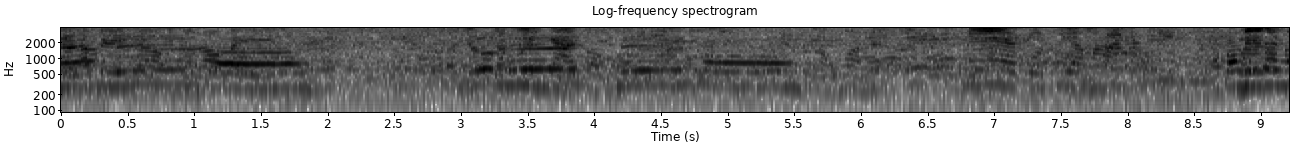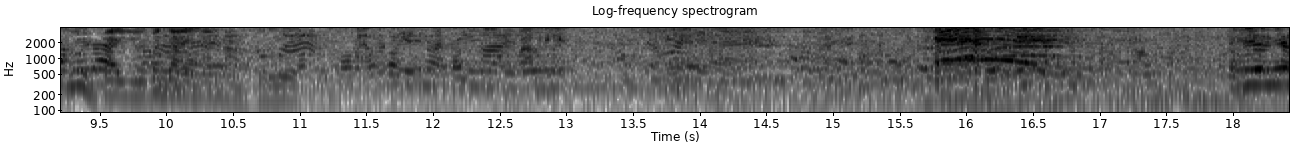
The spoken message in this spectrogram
อะมองกล้องครับหนึ่งสองยกหนึ่งหนึ่งสองแม่ตัวเตี้ยมากแม่ต้องขึ้นไปอยู่บันไดนั่นน่ะคนเลือดขอที่หน่อยขอที่หน่อยพี่เมีย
